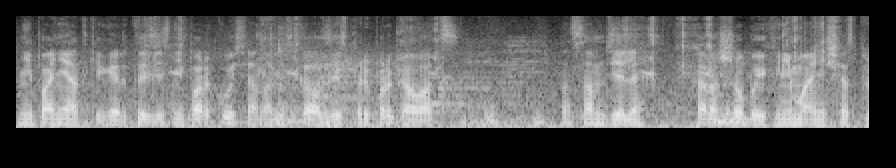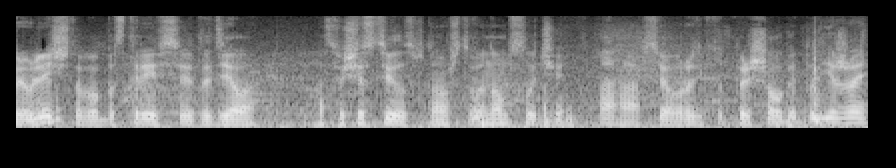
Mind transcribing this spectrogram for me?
Непонятки, говорит, ты здесь не паркуйся, она мне сказала здесь припарковаться. На самом деле, хорошо бы их внимание сейчас привлечь, чтобы быстрее все это дело осуществилось, потому что в ином случае... Ага, все, вроде кто-то пришел, говорит, подъезжай.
